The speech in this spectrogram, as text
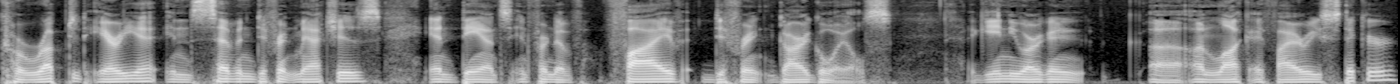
corrupted area in seven different matches, and dance in front of five different gargoyles. Again, you are going to uh, unlock a fiery sticker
